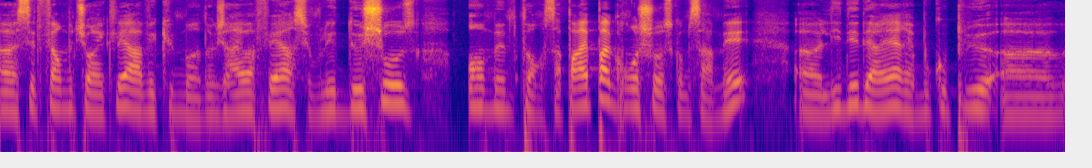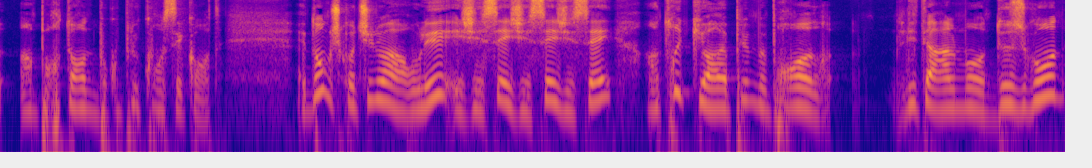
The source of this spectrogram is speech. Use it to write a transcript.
euh, cette fermeture éclair avec une main. Donc j'arrive à faire, si vous voulez, deux choses en même temps. Ça paraît pas grand chose comme ça, mais euh, l'idée derrière est beaucoup plus importante, beaucoup plus conséquente. Et donc je continue à rouler et j'essaye, j'essaye, j'essaye. Un truc qui aurait pu me prendre littéralement deux secondes,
